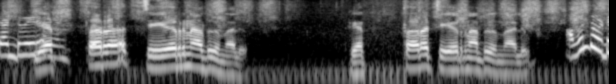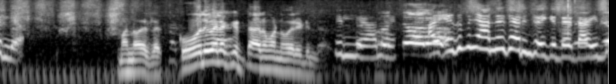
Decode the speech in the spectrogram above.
രണ്ടുപേരും എത്ര ചേറിനകത്ത് നിന്നാലും എത്ര ചേറിനകത്ത് നിന്നാലും അവൻ തൊടില്ല. മണ്ണ് കോലുവില കോൽ കിട്ടാനും മണ്ണ് ഇല്ല അല്ലേ? ഇതിപ്പോ ഞാനൊരു കാര്യം ചോദിക്കട്ടെ ഇത്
